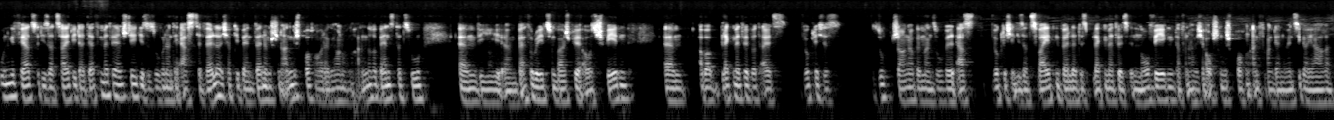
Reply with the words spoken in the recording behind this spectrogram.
ungefähr zu dieser Zeit, wie der Death Metal entsteht, diese sogenannte erste Welle. Ich habe die Band Venom schon angesprochen, aber da gehören auch noch andere Bands dazu, ähm, wie ähm, Bathory zum Beispiel aus Schweden. Ähm, aber Black Metal wird als wirkliches Subgenre, wenn man so will, erst wirklich in dieser zweiten Welle des Black Metals in Norwegen, davon habe ich auch schon gesprochen, Anfang der 90er Jahre,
